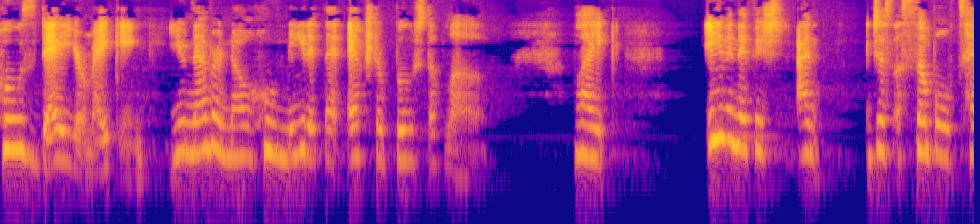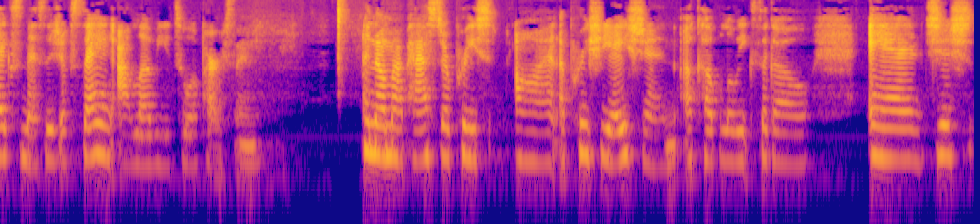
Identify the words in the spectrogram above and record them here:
whose day you're making. You never know who needed that extra boost of love. Like, even if it's I, just a simple text message of saying I love you to a person. I know my pastor preached on appreciation a couple of weeks ago and just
